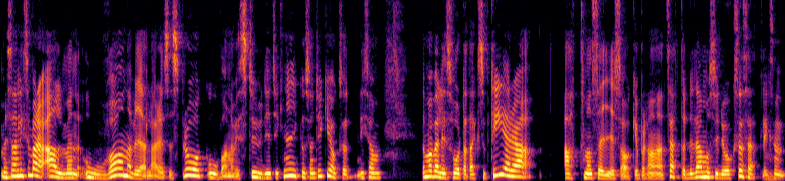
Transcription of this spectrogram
men sen liksom bara allmän ovana vid att lära sig språk, ovana vid studieteknik och sen tycker jag också att liksom, de har väldigt svårt att acceptera att man säger saker på ett annat sätt. Och det där måste ju du också ha sett. Liksom,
